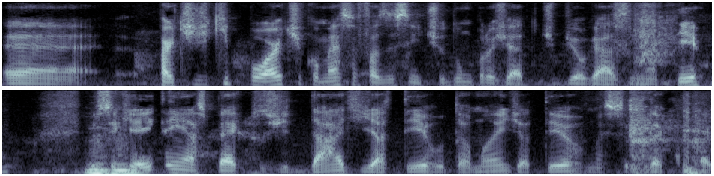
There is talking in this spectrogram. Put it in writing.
É, a partir de que porte começa a fazer sentido um projeto de biogás em aterro? Eu uhum. sei que uhum. aí tem aspectos de idade de aterro, tamanho de aterro, mas se você puder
